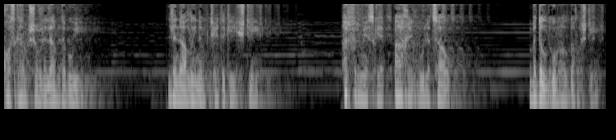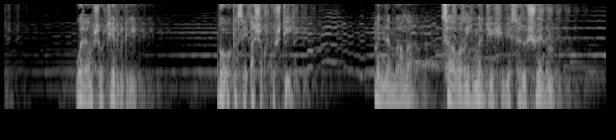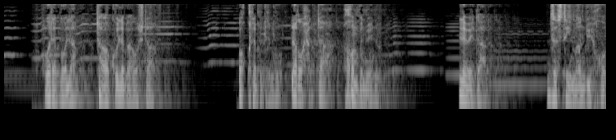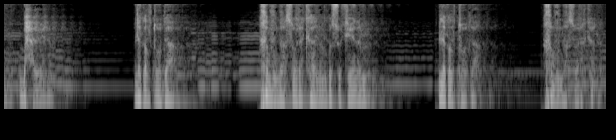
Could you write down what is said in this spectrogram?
خۆزگە ئەمشەو لە لام دەبووی لە ناڵینم تێدەگەیشتی هەر فرمێسکێ ئاخێک بوو لە چاو بە دڵ بووم هەڵدەڕشتی وەرە ئەمشەو تێر بگری بۆ ئەو کەسەی ئەشق کوشتی من لە ماڵە چاوەڕی مەرجێکی بێسەر و شوێنم وەرە بۆ لام تاوەکو لە باوەشدا ئۆقرە بگرم و لە ڕۆحەتدا خۆم بنوێنم لەوێدا جەستەی ماندوی خۆم بحەوێنم لەگەڵ تۆدا خەم و ناسۆرەکانم بسووتێنم لەگەڵ تۆدا خەم و ناسۆرەکانم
